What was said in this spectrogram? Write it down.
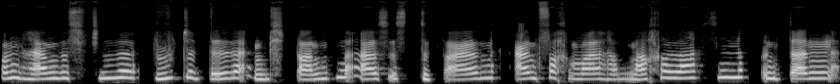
unheimlich viele gute Bilder entstanden, als es die beiden einfach mal haben machen lassen und dann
